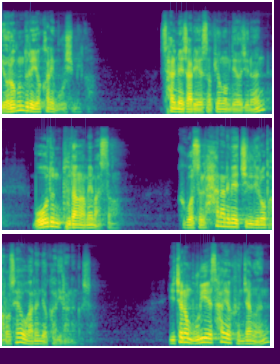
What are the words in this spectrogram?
여러분들의 역할이 무엇입니까? 삶의 자리에서 경험되어지는 모든 부당함에 맞서 그곳을 하나님의 진리로 바로 세워가는 역할이라는 거죠. 이처럼 우리의 사역 현장은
